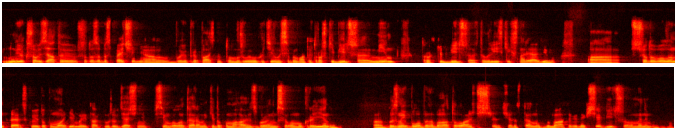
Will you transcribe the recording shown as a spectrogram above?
Ну, якщо взяти щодо забезпечення боєприпасів, то можливо хотілося б мати трошки більше мін, трошки більше артилерійських снарядів. А щодо волонтерської допомоги, ми і так дуже вдячні всім волонтерам, які допомагають Збройним силам України. Е, Без них було б набагато важче. Через те ну, вимагати від них ще більшого ми не можемо.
